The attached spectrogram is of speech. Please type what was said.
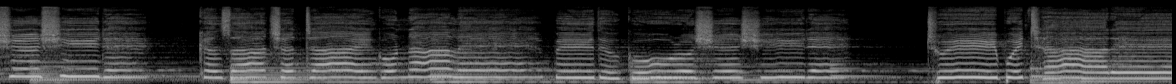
ရှင်ရှိတဲ့ခံစားချက်တိုင်းကိုနားလည်ပေးသူကိုရောရှင်ရှိတဲ့ထွေးပွေထားတဲ့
